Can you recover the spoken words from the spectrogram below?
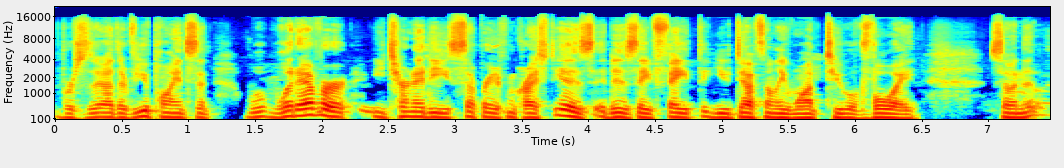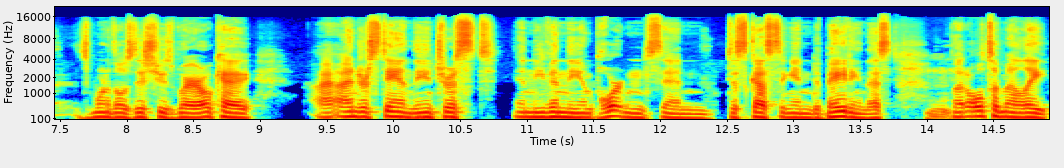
versus the other viewpoints. And w- whatever eternity separated from Christ is, it is a fate that you definitely want to avoid. So it's one of those issues where, okay, I understand the interest and even the importance in discussing and debating this, mm. but ultimately,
